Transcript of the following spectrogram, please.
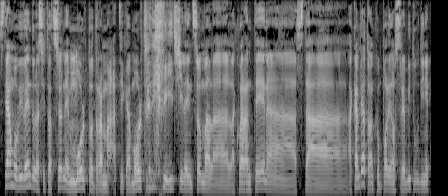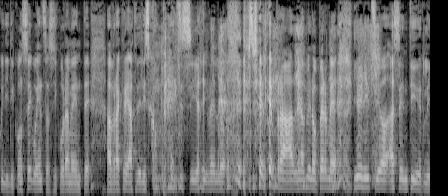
Stiamo vivendo una situazione mm. molto drammatica, molto difficile, insomma la, la, quarantena sta... ha cambiato anche un po' le nostre abitudini e quindi di conseguenza sicuramente avrà creato degli scompensi a livello cerebrale, almeno per me, io inizio a sentirli.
